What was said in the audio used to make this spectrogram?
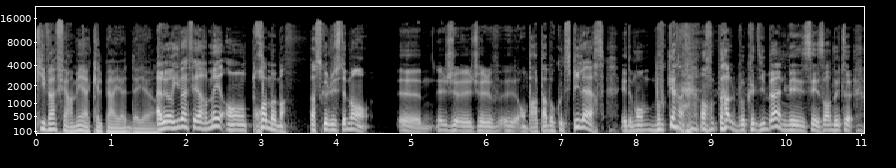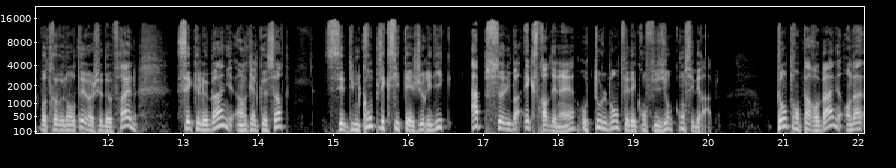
Qui va fermer à quelle période d'ailleurs? Alors il va fermer en trois moments. Parce que justement, euh, je, euh, on ne parle pas beaucoup de Spillers et de mon bouquin, on parle beaucoup du bagne, mais c'est sans doute votre volonté, M. Defresne, c'est que le bagne, en quelque sorte, c'est d'une complexité juridique absolument extraordinaire où tout le monde fait des confusions considérables. Quand on part au bagne, on a,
